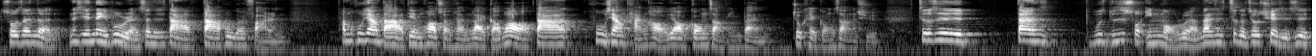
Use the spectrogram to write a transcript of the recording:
说真的，那些内部人甚至大大户跟法人，他们互相打打电话、传传赖，搞不好大家互相谈好要攻涨停板就可以攻上去。这个是当然不不是说阴谋论啊，但是这个就确实是。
